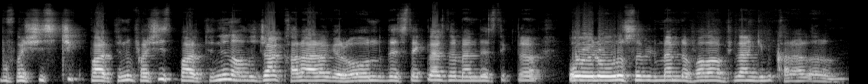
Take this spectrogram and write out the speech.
Bu faşistçik partinin, faşist partinin alacağı karara göre. O onu desteklerse ben desteklemem. O öyle olursa bilmem ne falan filan gibi kararlar alın.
